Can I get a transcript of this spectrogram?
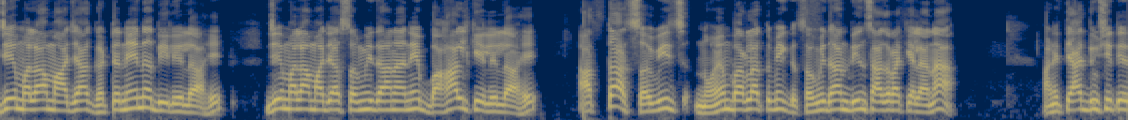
जे मला माझ्या घटनेनं दिलेलं आहे जे मला माझ्या संविधानाने बहाल केलेलं आहे आत्ता सव्वीस नोव्हेंबरला तुम्ही संविधान दिन साजरा केला ना आणि त्याच दिवशी ते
